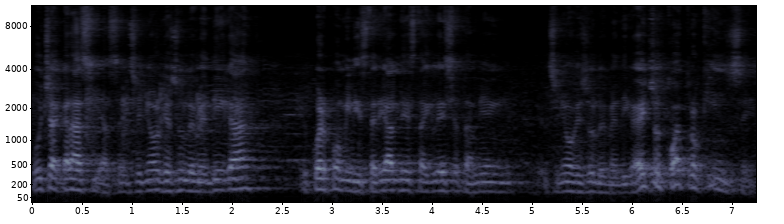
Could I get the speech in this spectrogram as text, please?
Muchas gracias. El Señor Jesús le bendiga. El cuerpo ministerial de esta iglesia también. El Señor Jesús le bendiga. Hechos 4:15.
